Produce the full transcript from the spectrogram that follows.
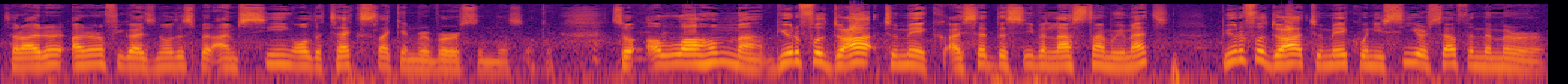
so I don't, I don't know if you guys know this but i'm seeing all the texts like in reverse in this okay. So allahumma beautiful dua to make. I said this even last time we met. Beautiful dua to make when you see yourself in the mirror.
